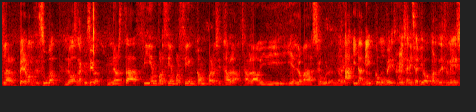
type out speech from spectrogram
Claro. Pero cuando se suba, no va a ser una exclusiva. No está 100%, 100% con... Bueno, sí está hablado, está hablado y, y es lo más seguro. ¿no? Ah, y también, como ves, esa iniciativa por parte de FMS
